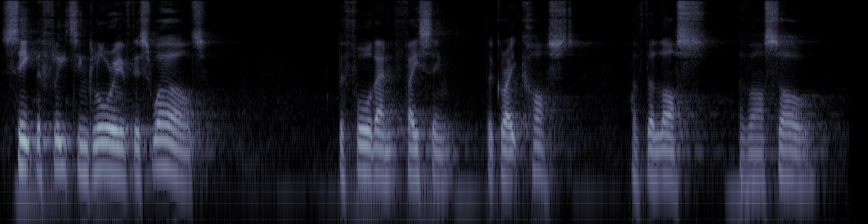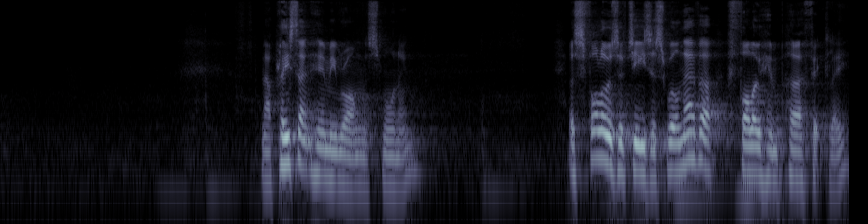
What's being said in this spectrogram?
seek the fleeting glory of this world before then facing the great cost of the loss of our soul. Now, please don't hear me wrong this morning. As followers of Jesus, we'll never follow him perfectly.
